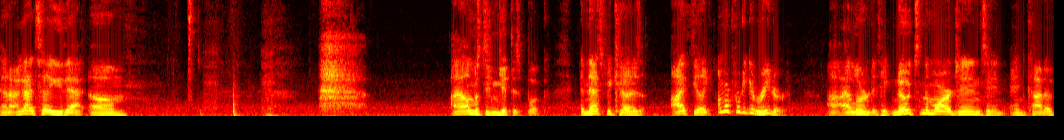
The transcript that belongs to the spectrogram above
And I got to tell you that um, I almost didn't get this book. And that's because I feel like I'm a pretty good reader. I learned to take notes in the margins and, and kind of,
